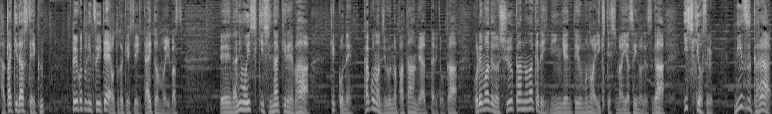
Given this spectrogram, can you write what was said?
叩き出していく。ということについてお届けしていきたいと思います。えー、何も意識しなければ、結構ね、過去の自分のパターンであったりとか、これまでの習慣の中で人間っていうものは生きてしまいやすいのですが、意識をする。自ら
